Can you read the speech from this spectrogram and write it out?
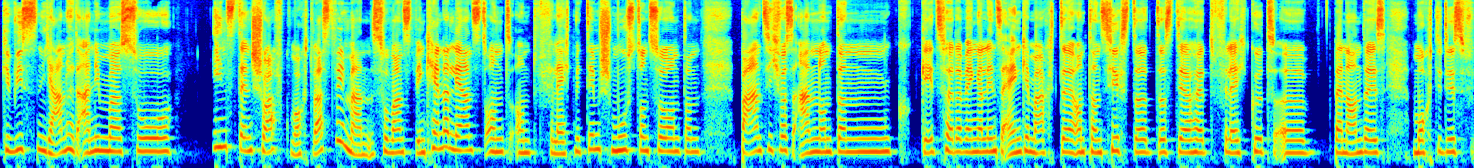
gewissen Jahren halt auch nicht mehr so instant scharf gemacht. Weißt du, wie man? So, wenn du wen kennenlernst und, und vielleicht mit dem schmust und so und dann bahnt sich was an und dann geht's halt ein wenig ins Eingemachte und dann siehst du, dass der halt vielleicht gut äh, beieinander ist, macht dir das,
